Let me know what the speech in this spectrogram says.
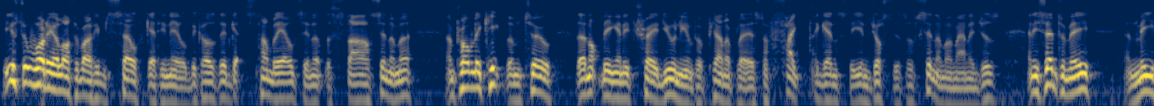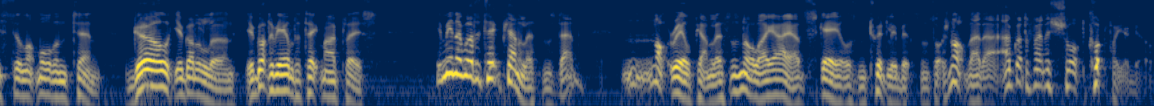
He used to worry a lot about himself getting ill because they'd get somebody else in at the Star Cinema and probably keep them too, there not being any trade union for piano players to fight against the injustice of cinema managers. And he said to me, and me still not more than ten, Girl, you've got to learn. You've got to be able to take my place. You mean I've got to take piano lessons, Dad? Not real piano lessons, no, like I had, scales and twiddly bits and such. Not that. I've got to find a short cut for you, girl.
